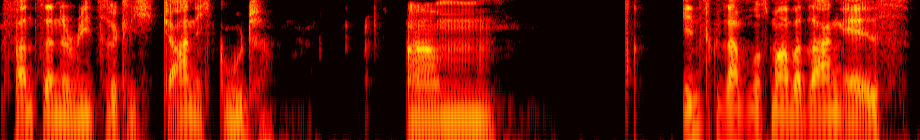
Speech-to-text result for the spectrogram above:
fand seine Reads wirklich gar nicht gut. Ähm, insgesamt muss man aber sagen, er ist,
